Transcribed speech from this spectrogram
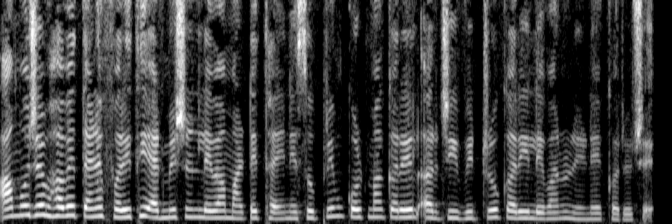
આ મુજબ હવે તેણે ફરીથી એડમિશન લેવા માટે થઈને સુપ્રીમ કોર્ટમાં કરેલ અરજી વિથડ્રો કરી લેવાનો નિર્ણય કર્યો છે.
